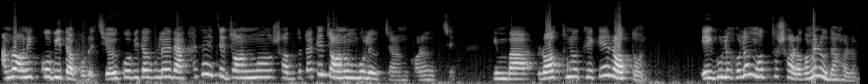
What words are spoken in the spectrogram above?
আমরা অনেক কবিতা পড়েছি। ওই কবিতাগুলোয় দেখা যায় যে জন্ম শব্দটাকে জনম বলে উচ্চারণ করা হচ্ছে। কিংবা রত্ন থেকে রতন। এইগুলো হলো মধ্য স্বরগমের উদাহরণ।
